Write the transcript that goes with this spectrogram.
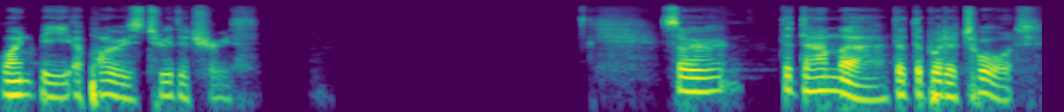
won't be opposed to the truth. So, the Dhamma that the Buddha taught,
